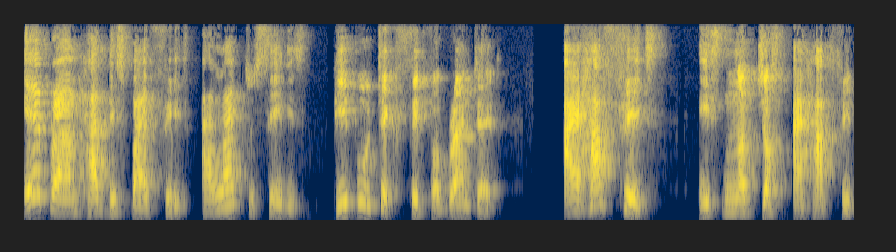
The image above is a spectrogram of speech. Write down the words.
Abraham had this by faith. I like to say this people take faith for granted. I have faith it's not just I have faith.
